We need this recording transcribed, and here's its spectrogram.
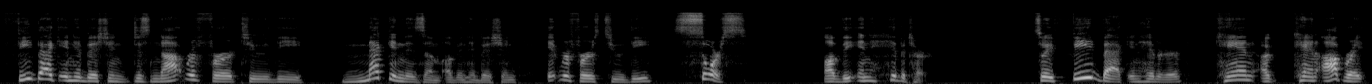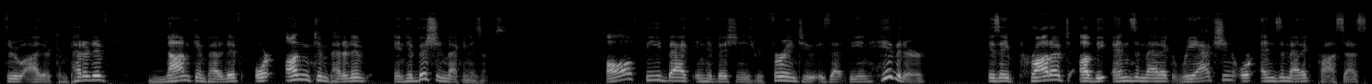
Feedback inhibition does not refer to the mechanism of inhibition, it refers to the source of the inhibitor. So a feedback inhibitor can, uh, can operate through either competitive, non-competitive, or uncompetitive inhibition mechanisms all feedback inhibition is referring to is that the inhibitor is a product of the enzymatic reaction or enzymatic process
